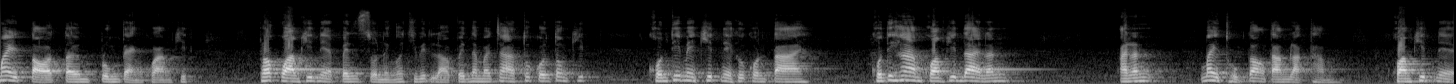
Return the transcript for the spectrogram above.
ไม่ต่อเติมปรุงแต่งความคิด เพราะความคิดเนี่ยเป็นส่วนหนึ่งของชีวิตเราเป็นธรรมชาติทุกคนต้องคิด คนที่ไม่คิดเนี่ยคือคนตาย คนที่ห้ามความคิดได้นั้น อันนั้นไม่ถูกต้องตามหลักธรรม ความคิดเนี่ย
